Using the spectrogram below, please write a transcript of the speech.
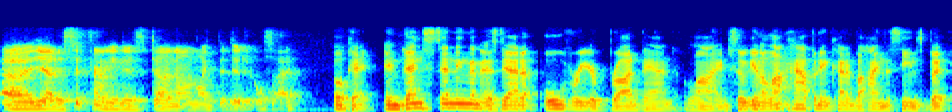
Uh, yeah, the SIP trunking is done on like the digital side. Okay, and then sending them as data over your broadband line. So again, a lot happening kind of behind the scenes, but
